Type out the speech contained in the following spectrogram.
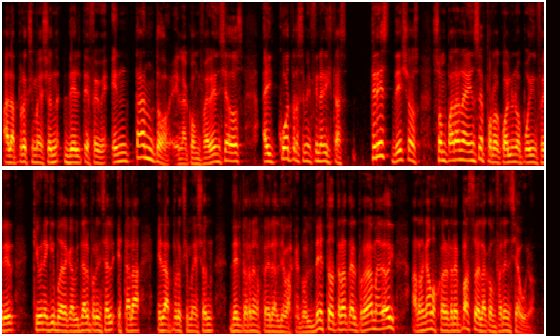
a la próxima edición del TFB. En tanto, en la conferencia 2 hay cuatro semifinalistas. Tres de ellos son paranaenses, por lo cual uno puede inferir que un equipo de la capital provincial estará en la próxima edición del torneo federal de básquetbol. De esto trata el programa de hoy. Arrancamos con el repaso de la conferencia 1.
